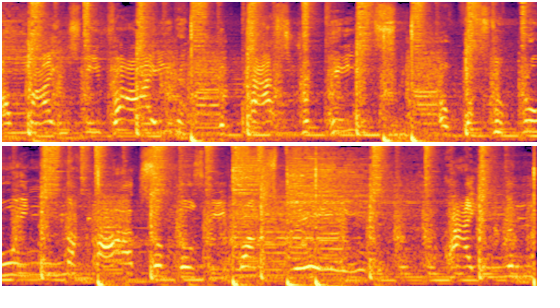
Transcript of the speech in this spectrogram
Our minds divide the past of those we once played. I am the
